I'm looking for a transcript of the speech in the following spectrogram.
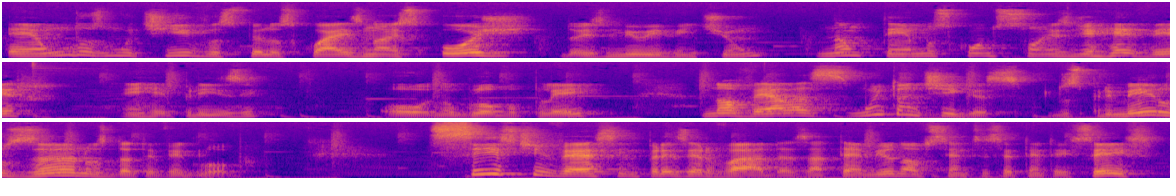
é um dos motivos pelos quais nós hoje, 2021, não temos condições de rever em reprise ou no Globo Play novelas muito antigas, dos primeiros anos da TV Globo. Se estivessem preservadas até 1976,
